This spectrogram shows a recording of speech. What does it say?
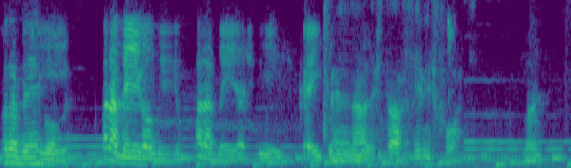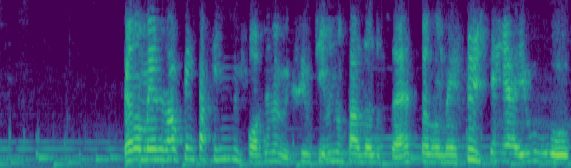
Parabéns, Glauber. Parabéns, Galvinho. Parabéns. Acho que fica aí. Bernardo está firme e forte. Mas... Pelo menos algo tem que estar firme e forte, né, meu amigo? Se o time não está dando certo, pelo menos tem aí o,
